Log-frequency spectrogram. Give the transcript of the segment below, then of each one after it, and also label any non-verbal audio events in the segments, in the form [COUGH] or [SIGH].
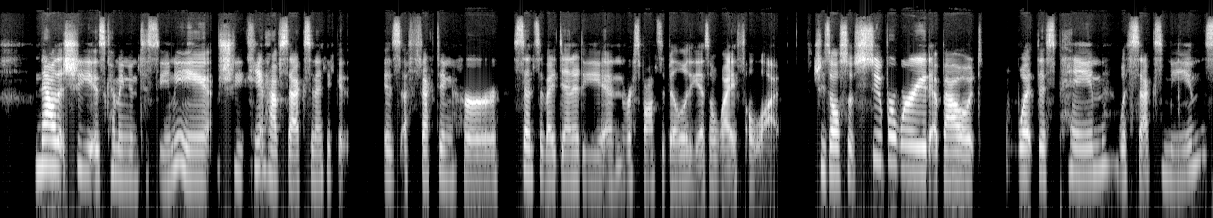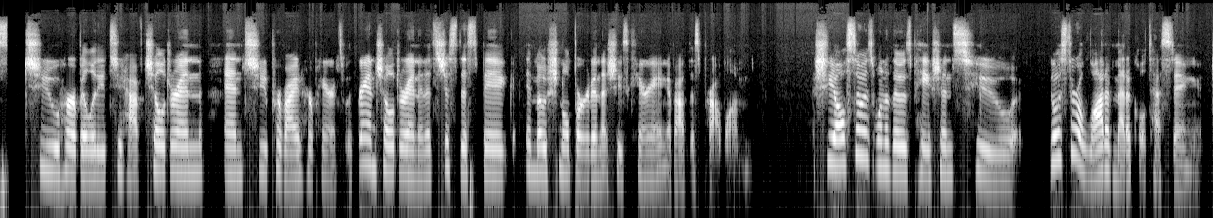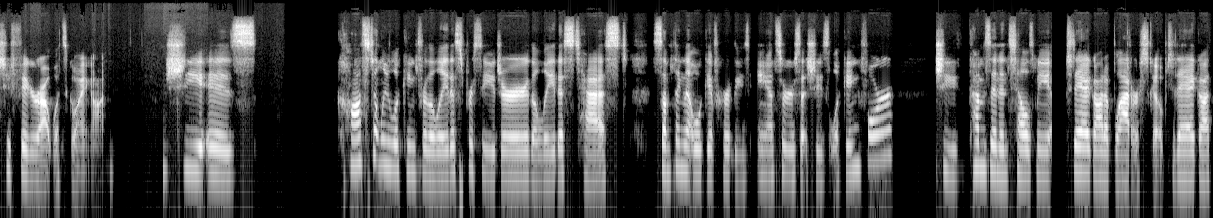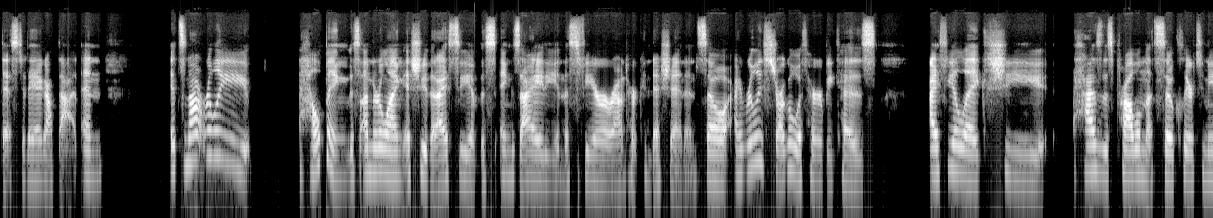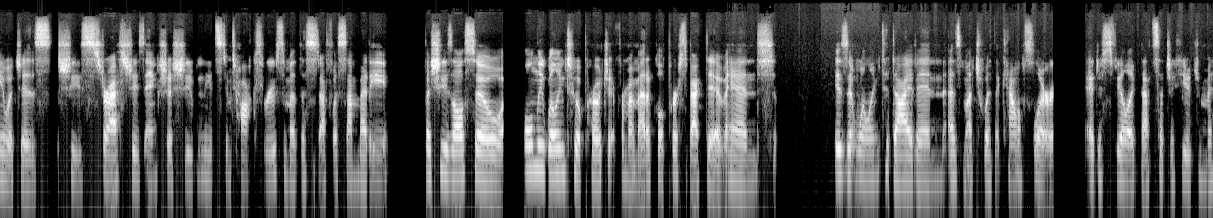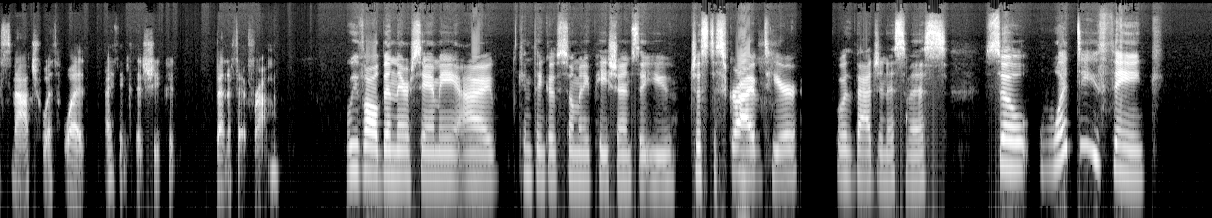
now that she is coming in to see me, she can't have sex. And I think it is affecting her sense of identity and responsibility as a wife a lot. She's also super worried about what this pain with sex means to her ability to have children and to provide her parents with grandchildren. And it's just this big emotional burden that she's carrying about this problem. She also is one of those patients who goes through a lot of medical testing to figure out what's going on. She is constantly looking for the latest procedure, the latest test, something that will give her these answers that she's looking for she comes in and tells me, Today I got a bladder scope. Today I got this. Today I got that. And it's not really helping this underlying issue that I see of this anxiety and this fear around her condition. And so I really struggle with her because I feel like she has this problem that's so clear to me, which is she's stressed, she's anxious, she needs to talk through some of this stuff with somebody, but she's also only willing to approach it from a medical perspective. And isn't willing to dive in as much with a counselor. I just feel like that's such a huge mismatch with what I think that she could benefit from. We've all been there, Sammy. I can think of so many patients that you just described here with vaginismus. So, what do you think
